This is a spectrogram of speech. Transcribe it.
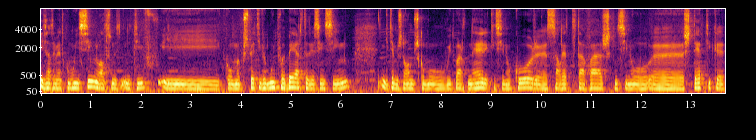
Exatamente, como um ensino alternativo e com uma perspectiva muito aberta desse ensino. E temos nomes como o Eduardo Neri, que ensinou cor, a Salete Tavares, que ensinou uh, estética,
